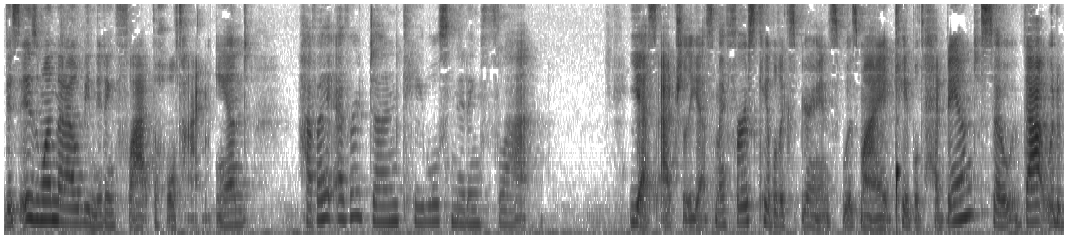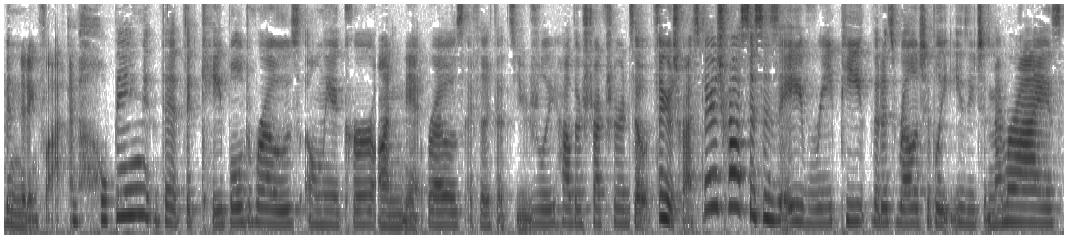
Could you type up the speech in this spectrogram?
this is one that I will be knitting flat the whole time. And have I ever done cables knitting flat? Yes, actually, yes. My first cabled experience was my cabled headband. So that would have been knitting flat. I'm hoping that the cabled rows only occur on knit rows. I feel like that's usually how they're structured. So fingers crossed. Fingers crossed this is a repeat that is relatively easy to memorize.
